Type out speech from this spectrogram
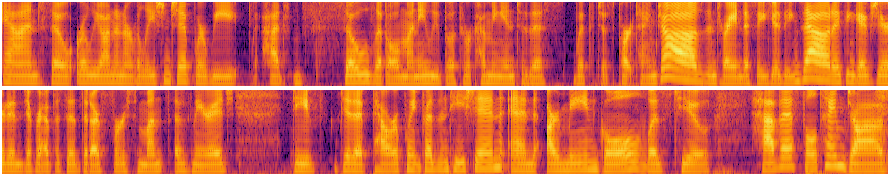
And so early on in our relationship, where we had so little money, we both were coming into this with just part time jobs and trying to figure things out. I think I've shared in a different episode that our first month of marriage, Dave did a PowerPoint presentation, and our main goal was to have a full time job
